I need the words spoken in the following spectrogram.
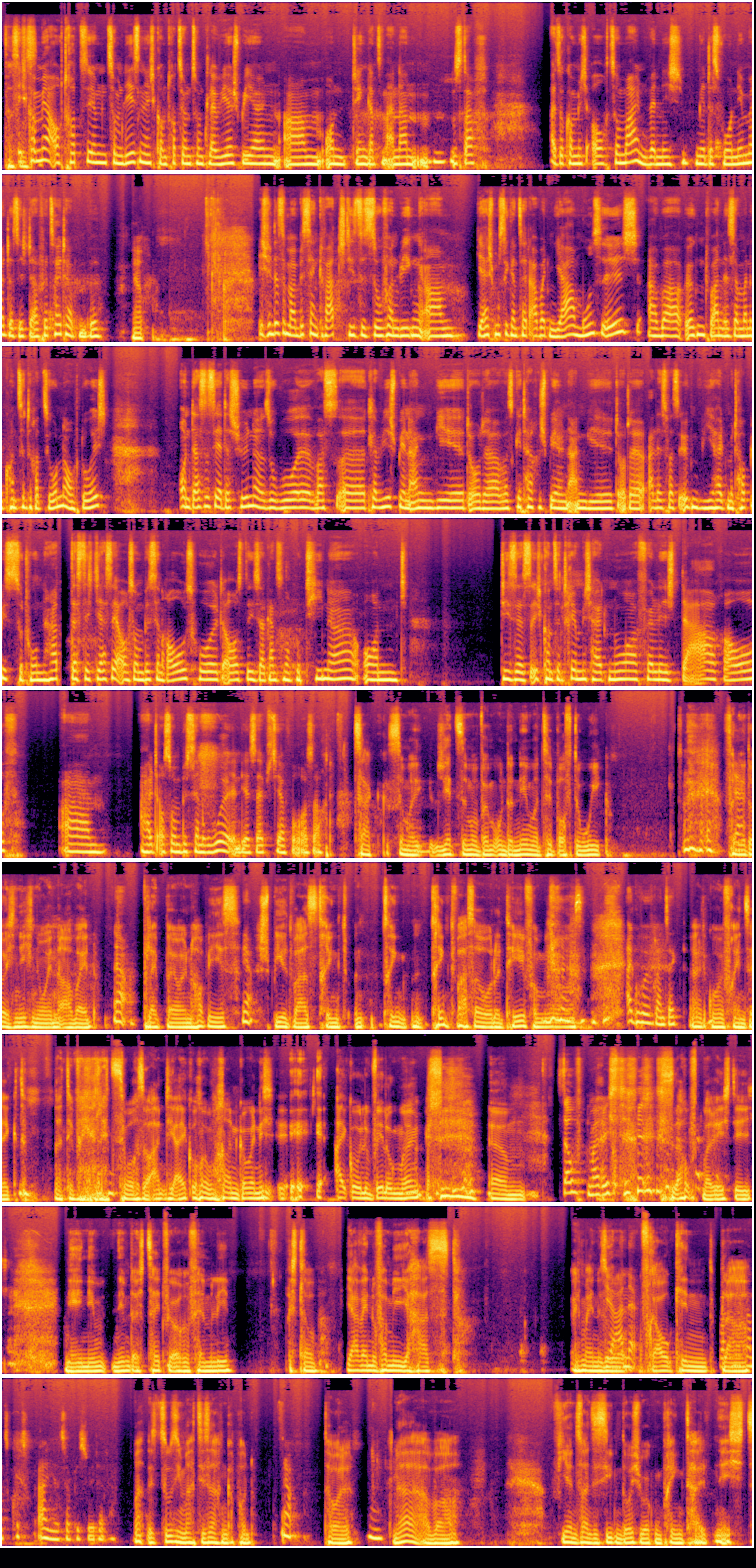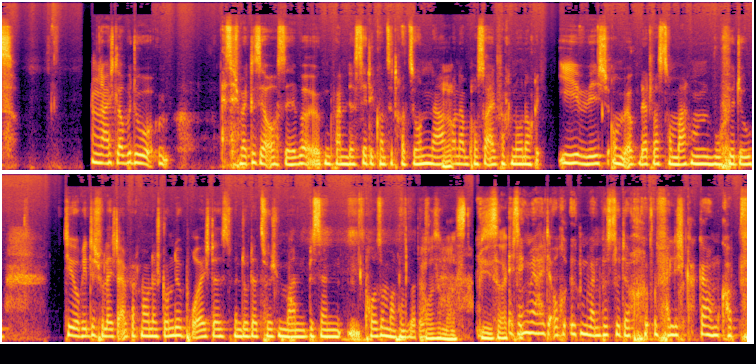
Das ich komme ja auch trotzdem zum Lesen, ich komme trotzdem zum Klavierspielen ähm, und den ganzen anderen Stuff. Also komme ich auch zum Malen, wenn ich mir das vornehme, dass ich dafür Zeit haben will. ja. Ich finde das immer ein bisschen Quatsch, dieses so von wegen, ähm, ja, ich muss die ganze Zeit arbeiten. Ja, muss ich, aber irgendwann ist ja meine Konzentration auch durch. Und das ist ja das Schöne, sowohl was äh, Klavierspielen angeht oder was Gitarre spielen angeht oder alles, was irgendwie halt mit Hobbys zu tun hat, dass dich das ja auch so ein bisschen rausholt aus dieser ganzen Routine und dieses, ich konzentriere mich halt nur völlig darauf, ähm, halt auch so ein bisschen Ruhe in dir selbst ja verursacht. Zack, sind wir, jetzt sind wir beim Unternehmer-Tipp of the Week. Verliert Ja. euch nicht nur in Arbeit. Ja, Bleibt bei euren Hobbys, Ja. spielt was, trinkt, trinkt, trinkt Wasser oder Tee von mir aus. alkoholfreien Sekt. Alkoholfreien Sekt. Nachdem wir ja letzte Woche so anti-Alkohol waren, können wir nicht äh, äh, Alkoholempfehlung machen. ähm, Sauft mal richtig. sauft mal richtig. Nee, nehmt, nehmt euch Zeit für eure Family. Ich glaube, ja, wenn du Familie hast. Ich meine, so Ja, ne. Frau, Kind, Warte mal bla. ganz kurz. Ah, jetzt bist du wieder da. Susi macht die Sachen kaputt. Ja. Toll. Hm. Ja, aber 24-7 durchwirken bringt halt nichts. Ja, ich glaube, du Also ich merke das ja auch selber irgendwann, lässt dir die Konzentration nach Ja. und dann brauchst du einfach nur noch ewig, um irgendetwas zu machen, wofür du theoretisch vielleicht einfach nur eine Stunde bräuchtest, wenn du dazwischen mal ein bisschen Pause machen würdest. Pause machst. Wie sagst Ich du? denke mir halt auch, irgendwann bist du doch völlig kacke am Kopf.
